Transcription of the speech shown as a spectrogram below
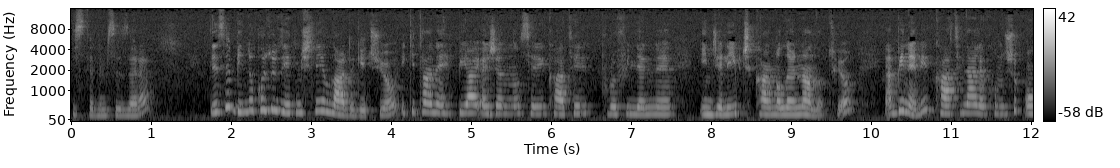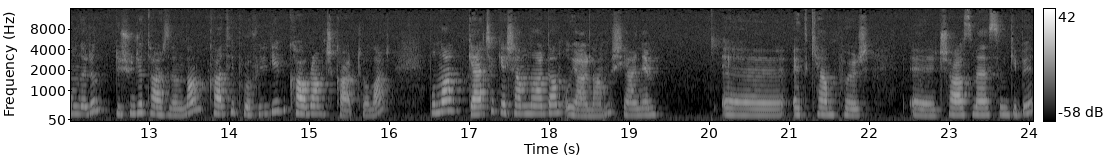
istedim sizlere. Dizi 1970'li yıllarda geçiyor. İki tane FBI ajanının seri katil profillerini inceleyip çıkarmalarını anlatıyor. Yani bir nevi katillerle konuşup onların düşünce tarzlarından katil profili diye bir kavram çıkartıyorlar. Bunlar gerçek yaşamlardan uyarlanmış. Yani Ed Kemper, Charles Manson gibi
